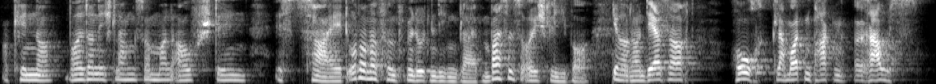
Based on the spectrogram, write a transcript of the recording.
Oh Kinder, wollt ihr nicht langsam mal aufstehen? Ist Zeit. Oder noch fünf Minuten liegen bleiben. Was ist euch lieber? Ja. Sondern der sagt, hoch, Klamotten packen, raus.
